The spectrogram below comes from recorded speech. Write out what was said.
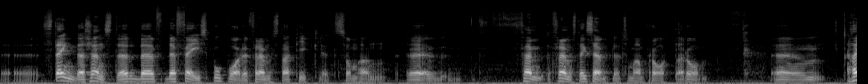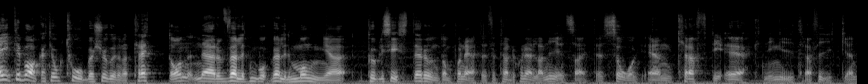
eh, stängda tjänster där, där Facebook var det främsta artiklet som han eh, främsta exemplet som han pratade om. Um, han gick tillbaka till oktober 2013 när väldigt, väldigt många publicister runt om på nätet för traditionella nyhetssajter såg en kraftig ökning i trafiken.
